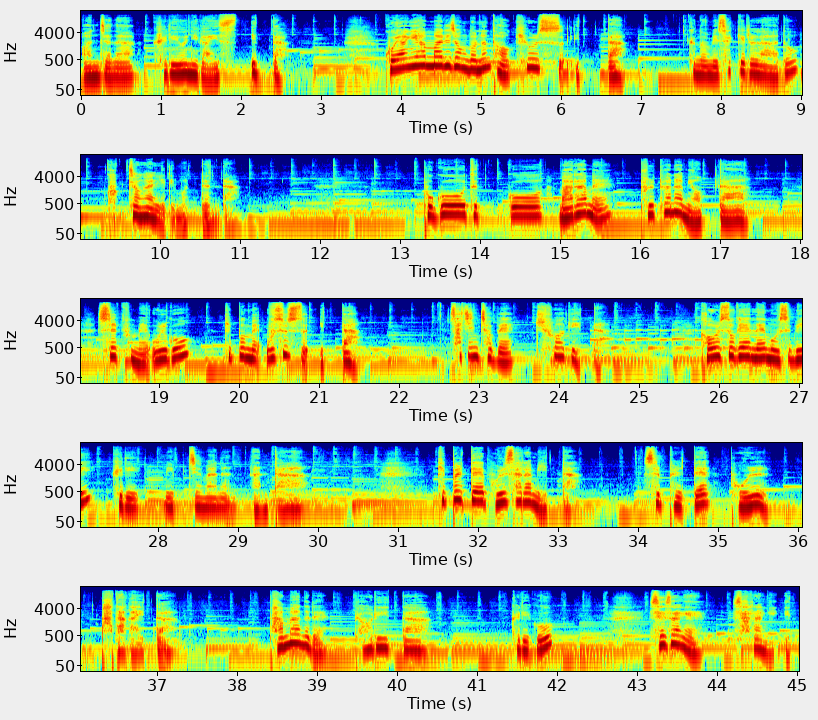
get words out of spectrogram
언제나 그리운 이가 있, 있다. 고양이 한 마리 정도는 더 키울 수 있다. 그놈이 새끼를 낳아도 걱정할 일이 못 된다. 보고 듣고 말함에 불편함이 없다. 슬픔에 울고 기쁨에 웃을 수 있다. 사진첩에 추억이 있다. 거울 속의 내 모습이 그리 밉지만은 않다. 기쁠 때 볼 사람이 있다. 슬플 때 볼 바다가 있다. 밤하늘에 별이 있다. 그리고 세상에 사랑이 있다.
